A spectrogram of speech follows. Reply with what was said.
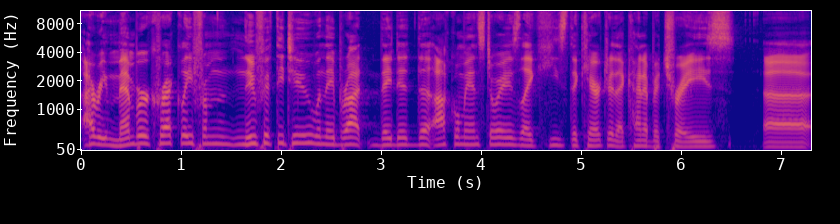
I remember correctly from New 52 when they brought they did the Aquaman stories like he's the character that kind of betrays uh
